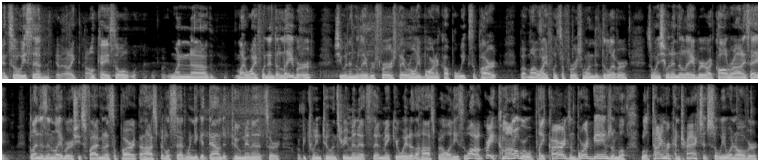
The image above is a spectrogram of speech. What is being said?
and so we said you know, like okay so when uh, the- my wife went into labor she went into labor first they were only born a couple weeks apart but my wife was the first one to deliver so when she went into labor i called around i said hey Glenda's in labor. She's five minutes apart. The hospital said when you get down to two minutes or, or between two and three minutes, then make your way to the hospital. And he said, "Oh, great, come on over. We'll play cards and board games, and we'll we'll time her contractions." So we went over,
